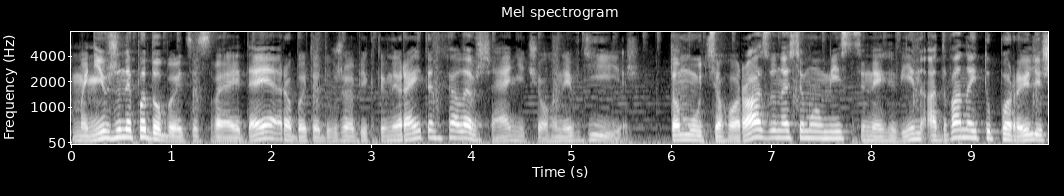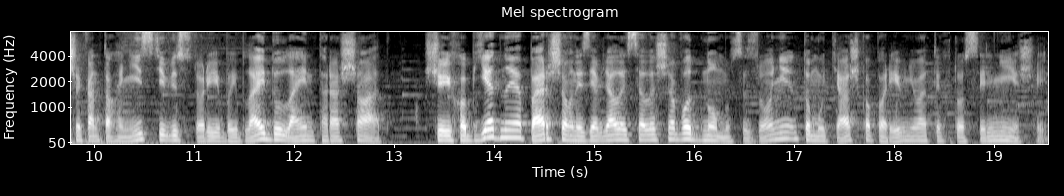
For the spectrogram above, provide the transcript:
Мені вже не подобається своя ідея робити дуже об'єктивний рейтинг, але вже нічого не вдієш. Тому цього разу на сьомому місці не Гвін, а два найтупориліших антагоністів в історії Бейблейду Лейн та Рашад. Що їх об'єднує, перше вони з'являлися лише в одному сезоні, тому тяжко порівнювати, хто сильніший.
